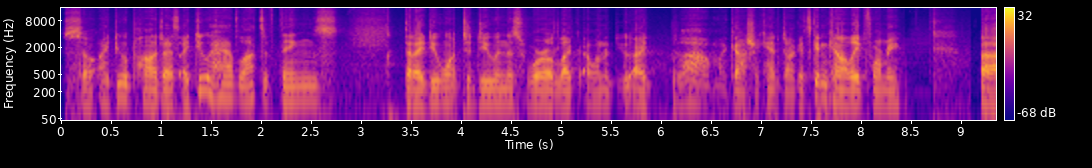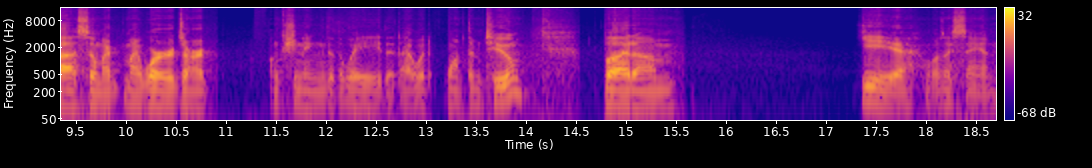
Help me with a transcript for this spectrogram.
So I do apologize. I do have lots of things that I do want to do in this world. Like I want to do. I oh my gosh, I can't talk. It's getting kind of late for me. Uh, so my my words aren't functioning the, the way that I would want them to. But um, yeah. What was I saying?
